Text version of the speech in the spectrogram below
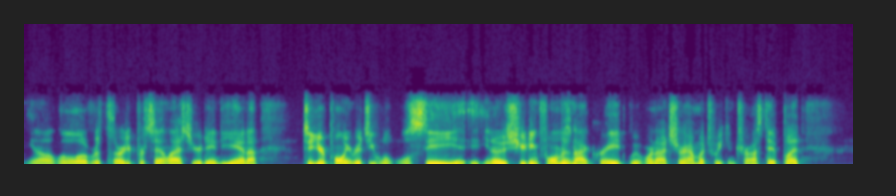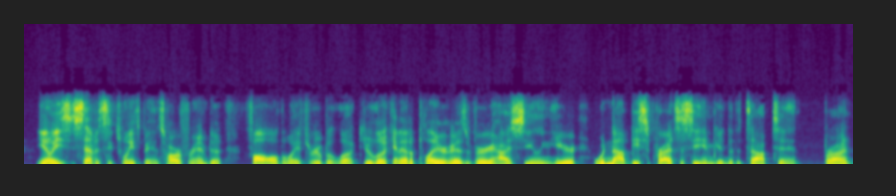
you know, a little over 30% last year at Indiana to your point, Richie, we'll, we'll see. You know, shooting form is not great. We're not sure how much we can trust it, but you know, he's seven six wingspan. It's hard for him to fall all the way through. But look, you're looking at a player who has a very high ceiling here. Would not be surprised to see him get into the top ten. Brian.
